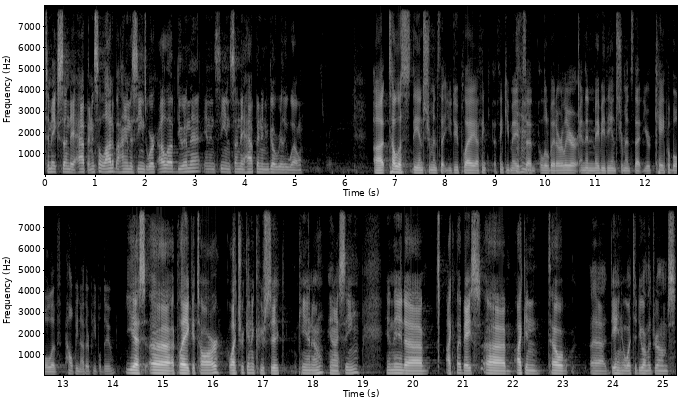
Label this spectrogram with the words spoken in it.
to make Sunday happen. It's a lot of behind the scenes work. I love doing that, and then seeing Sunday happen and go really well. Uh, tell us the instruments that you do play. I think, I think you may have said a little bit earlier, and then maybe the instruments that you're capable of helping other people do. Yes, uh, I play guitar, electric and acoustic, piano, and I sing. And then uh, I can play bass. Uh, I can tell uh, Daniel what to do on the drums.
